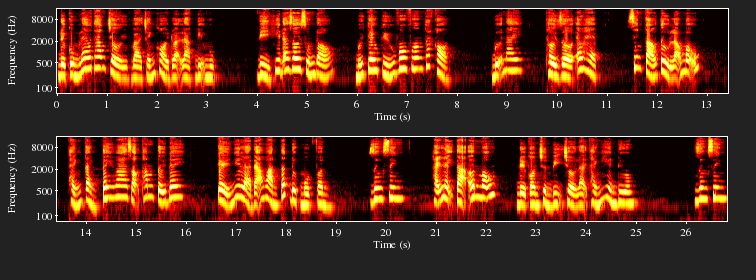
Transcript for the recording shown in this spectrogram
để cùng leo thang trời và tránh khỏi đọa lạc địa ngục. Vì khi đã rơi xuống đó, mới kêu cứu vô phương thoát khỏi. Bữa nay, thời giờ eo hẹp, xin cáo từ lão mẫu thánh cảnh Tây Hoa dạo thăm tới đây, kể như là đã hoàn tất được một phần. Dương sinh, hãy lạy tạ ơn mẫu, để còn chuẩn bị trở lại thánh hiền đường. Dương sinh,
